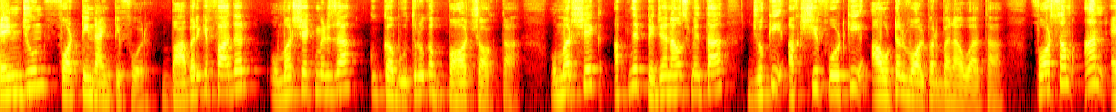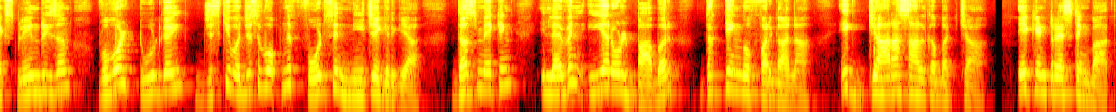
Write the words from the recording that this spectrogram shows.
10 जून 1494 बाबर के फादर, उमर शेख मिर्ज़ा को कबूतरों का बहुत शौक था। उमर शेख अपने पिजन हाउस में था, जो कि अक्षी फोर्ट की आउटर वॉल पर बना हुआ था। फॉर सम अनएक्सप्लेन रीजन वो वॉल टूट गई, जिसकी वजह से वो अपने फोर्ट से नीचे गिर गया। Thus making 11 year old Babar the king of Fergana एक 11 साल का बच्चा। एक इंटरेस्टिंग बात,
